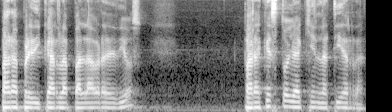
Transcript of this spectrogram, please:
¿Para predicar la palabra de Dios? ¿Para qué estoy aquí en la tierra?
